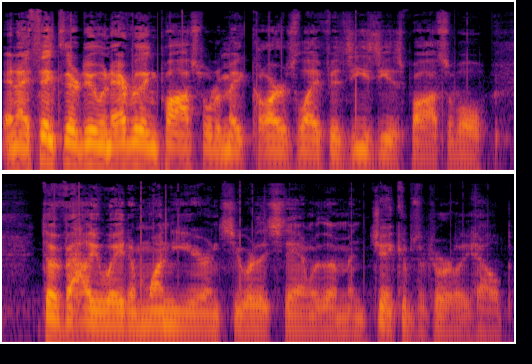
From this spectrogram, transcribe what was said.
and I think they're doing everything possible to make Carr's life as easy as possible to evaluate him one year and see where they stand with him. And Jacobs would really help.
